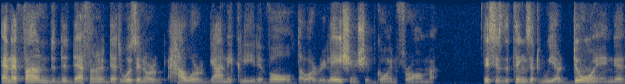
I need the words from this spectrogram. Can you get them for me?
And I found the definite that was in or, how organically it evolved our relationship going from this is the things that we are doing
